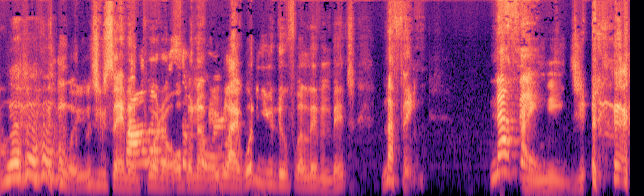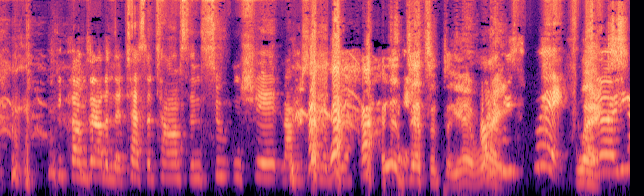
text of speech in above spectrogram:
what you say that portal open up? You're like, what do you do for a living, bitch? Nothing. I nothing. need you. She comes out in the Tessa Thompson suit and shit, and I'm just gonna be like, That's a, yeah, I'm gonna right. be sick. Flex. Like, uh, yeah,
